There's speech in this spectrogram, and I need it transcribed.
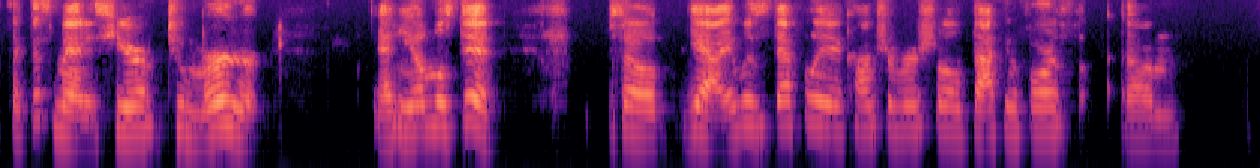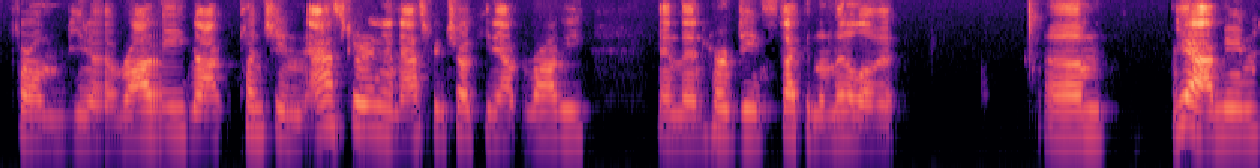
It's like this man is here to murder. And he almost did. So yeah, it was definitely a controversial back and forth um, from you know Robbie not punching Askren and Askren choking out Robbie, and then Herb Dean stuck in the middle of it. Um, yeah, I mean,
